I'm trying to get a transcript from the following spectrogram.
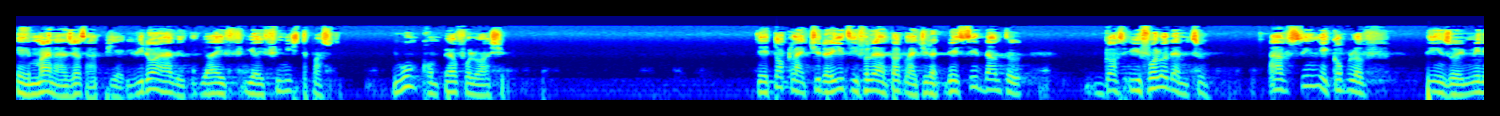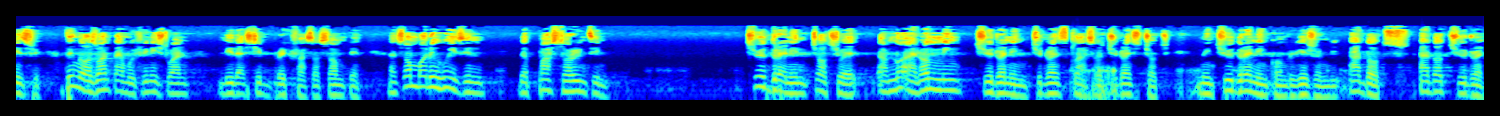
A man has just appeared. If you don't have it, you are a, you are a finished pastor. You won't compare followership. They talk like children. You follow and talk like children. They sit down to gossip. You follow them too. I've seen a couple of things or in ministry. I think there was one time we finished one leadership breakfast or something. And somebody who is in the pastoring team children in church were, I'm not, I don't mean children in children's class or children's church. I mean children in congregation, the adults, adult children,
